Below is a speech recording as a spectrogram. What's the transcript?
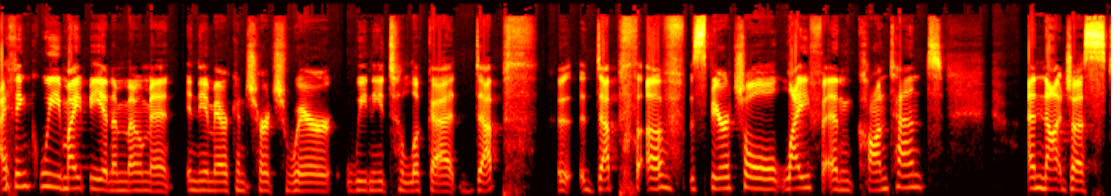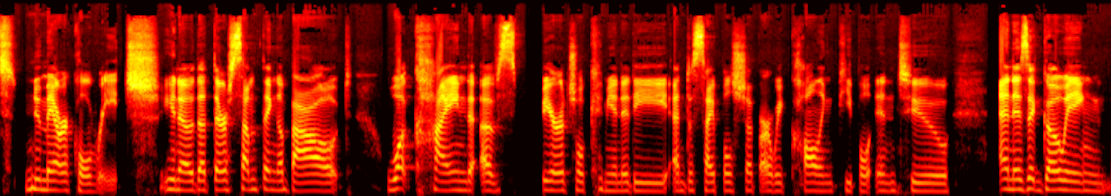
I think we might be in a moment in the American church where we need to look at depth uh, depth of spiritual life and content and not just numerical reach. You know that there's something about what kind of spiritual community and discipleship are we calling people into and is it going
